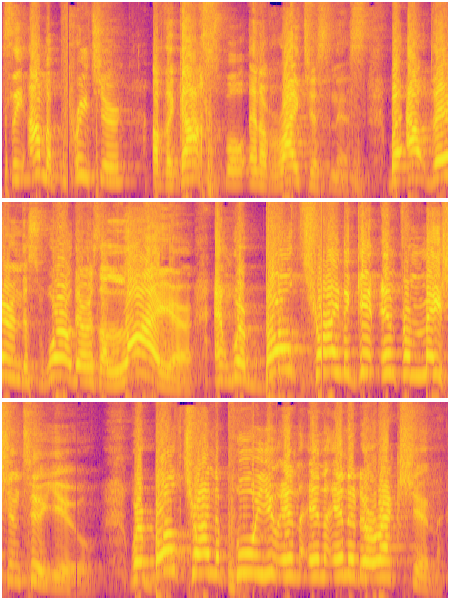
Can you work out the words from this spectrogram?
See, I'm a preacher of the gospel and of righteousness. But out there in this world, there is a liar, and we're both trying to get information to you. We're both trying to pull you in, in, in a direction.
